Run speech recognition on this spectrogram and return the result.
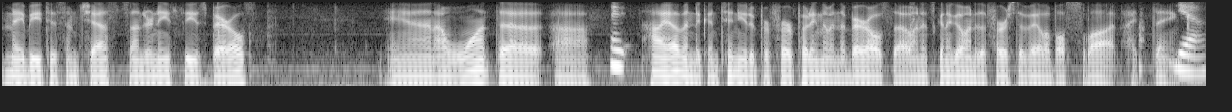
maybe to some chests underneath these barrels. And I want the uh, high oven to continue to prefer putting them in the barrels though, and it's going to go into the first available slot, I think. Yeah.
